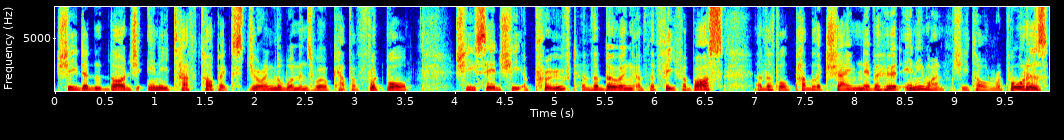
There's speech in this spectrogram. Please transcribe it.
she didn't dodge any tough topics during the Women's World Cup of Football. She said she approved of the booing of the FIFA boss. A little public shame never hurt anyone, she told reporters.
